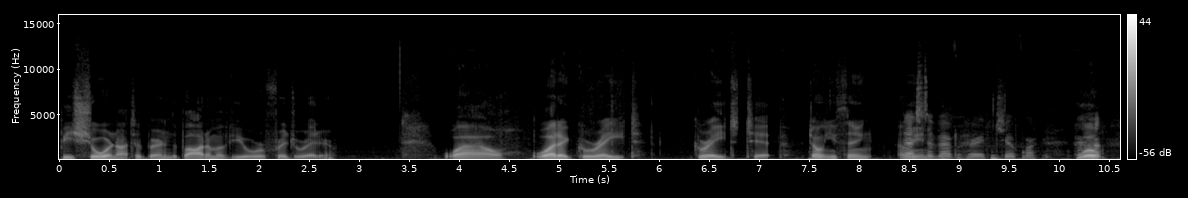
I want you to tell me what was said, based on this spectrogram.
be sure not to burn the bottom of your refrigerator. Wow, what a great, great tip, don't you think? I Best mean, I've ever heard so far. well,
